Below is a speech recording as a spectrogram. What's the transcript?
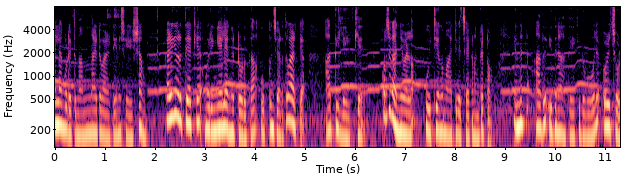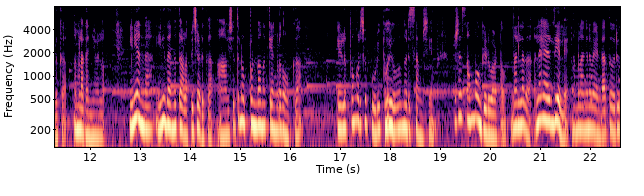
എല്ലാം കൂടി ഇട്ട് നന്നായിട്ട് വഴറ്റിയതിന് ശേഷം കഴുകി വൃത്തിയാക്കിയ മുരിങ്ങയില അങ്ങ് ഇട്ട് കൊടുക്കുക ഉപ്പും ചേർത്ത് വഴറ്റുക. അതിലേക്ക് കുറച്ച് കഞ്ഞിവെള്ളം ഊറ്റി അങ്ങ് മാറ്റി വെച്ചേക്കണം കേട്ടോ. എന്നിട്ട് അത് ഇതിനകത്തേക്ക് ഇതുപോലെ ഒഴിച്ചു കൊടുക്കുക നമ്മളെ കഞ്ഞിവെള്ളം. ഇനി എന്താ? ഇനി ഇതങ്ങ് തിളപ്പിച്ചെടുക്കുക. ആവശ്യത്തിന് ഉപ്പുണ്ടോ എന്നൊക്കെ അങ്ങോട്ട് നോക്കുക. എളുപ്പം കുറച്ച് കൂടിപ്പോയോ എന്നൊരു സംശയം. പക്ഷേ സംഭവം കിടുവാട്ടോ. നല്ലതാണ് നല്ല ഹെൽത്തി അല്ലേ? നമ്മളങ്ങനെ വേണ്ടാത്ത ഒരു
